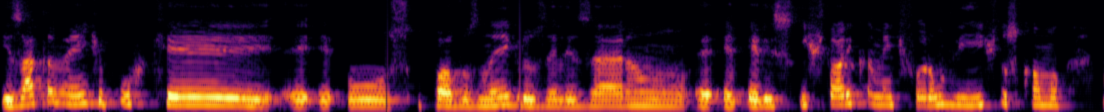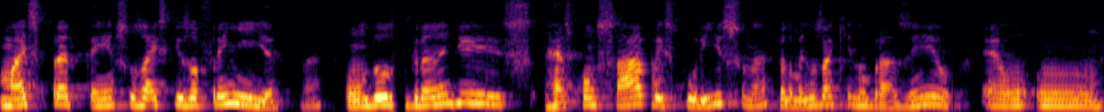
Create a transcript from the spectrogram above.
exatamente porque os povos negros eles eram eles historicamente foram vistos como mais pretensos à esquizofrenia né? um dos grandes responsáveis por isso né pelo menos aqui no Brasil é um, um,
